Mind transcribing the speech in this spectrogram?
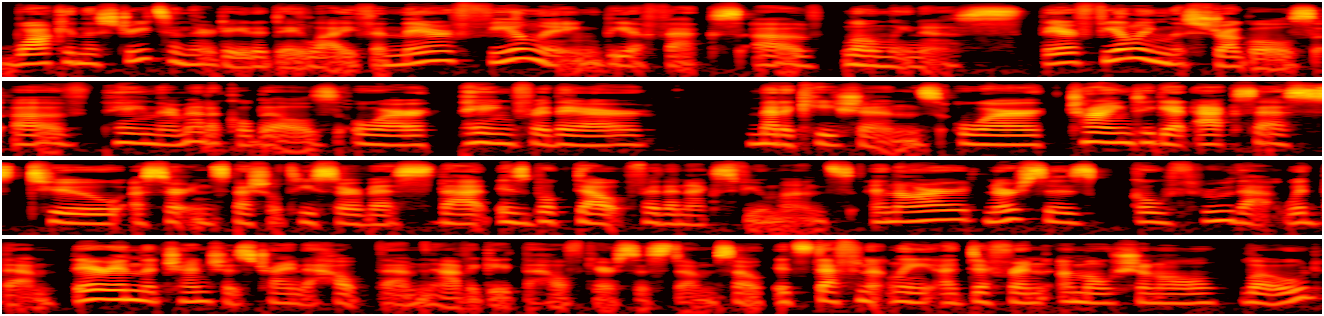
walking the streets in their day to day life and they're feeling the effects of loneliness. They're feeling the struggles of paying their medical bills or paying for their medications or trying to get access to a certain specialty service that is booked out for the next few months. And our nurses go through that with them. They're in the trenches trying to help them navigate the healthcare system. So it's definitely a different emotional load.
